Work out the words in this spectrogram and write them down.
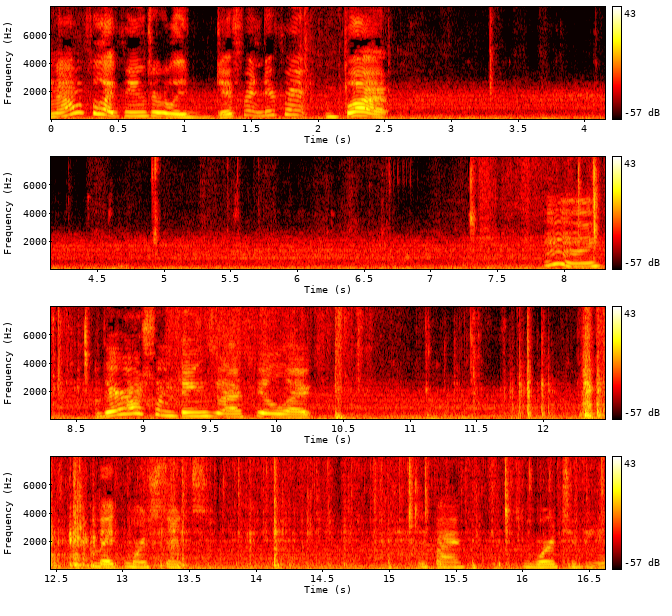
And I don't feel like things are really different, different, but hmm, there are some things that I feel like make more sense if I were to be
